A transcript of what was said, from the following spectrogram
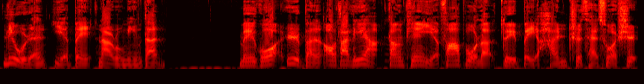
六人也被纳入名单。美国、日本、澳大利亚当天也发布了对北韩制裁措施。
